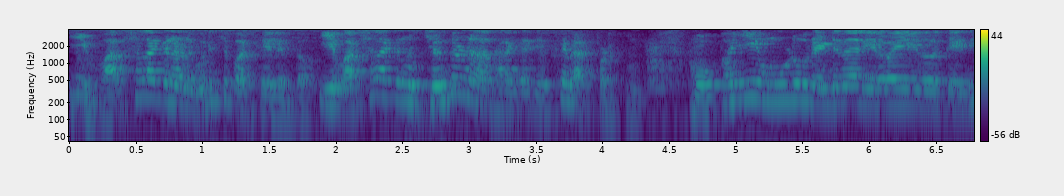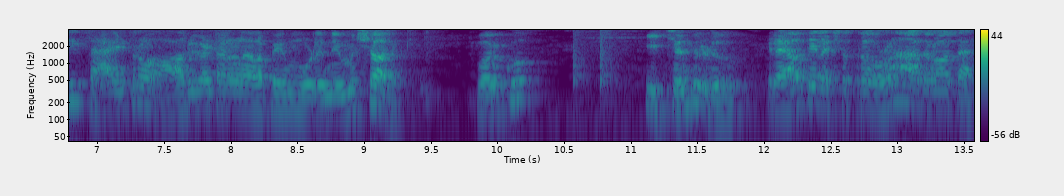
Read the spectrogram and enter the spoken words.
ఈ వర్ష లగ్నాన్ని గురించి పరిశీలిద్దాం. ఈ వర్ష లగ్నం చంద్రుని ఆధారంగా చేసుకుని ఏర్పడుతుంది. ముప్పై మూడు రెండు వేల ఇరవై ఐదో తేదీ సాయంత్రం ఆరు గంటల నలభై మూడు నిమిషాలకి వరకు ఈ చంద్రుడు రేవతి నక్షత్రంలో ఆ తర్వాత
